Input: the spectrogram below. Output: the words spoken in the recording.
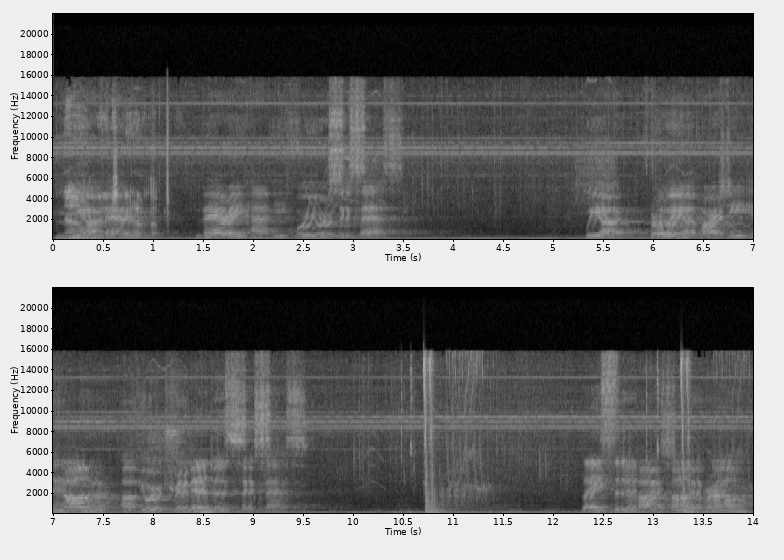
Now we are need to very, very happy for your success. We are throwing a party in honor of your tremendous success. Place the device on the ground,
